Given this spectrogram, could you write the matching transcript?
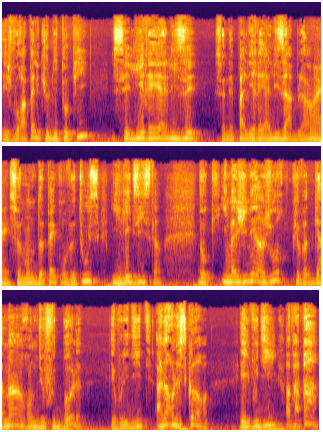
Et je vous rappelle que l'utopie, c'est l'irréalisé. Ce n'est pas l'irréalisable. Hein. Ce monde de paix qu'on veut tous, il existe. Hein. Donc imaginez un jour que votre gamin rentre du football et vous lui dites alors le score? Et il vous dit oh papa,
